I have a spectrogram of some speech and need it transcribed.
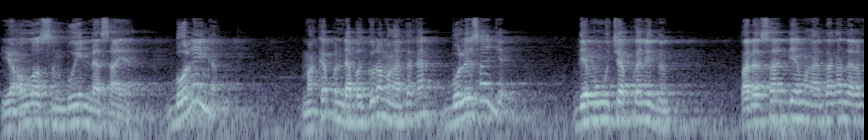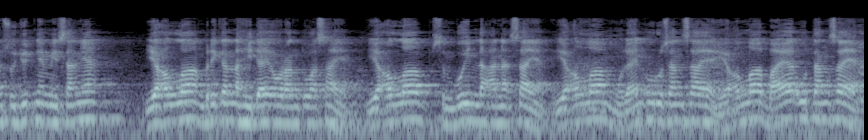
Ya Allah sembuhinlah saya. Boleh nggak? Maka pendapat guru mengatakan boleh saja. Dia mengucapkan itu. Pada saat dia mengatakan dalam sujudnya misalnya, Ya Allah berikanlah hidayah orang tua saya. Ya Allah sembuhinlah anak saya. Ya Allah mulain urusan saya. Ya Allah bayar utang saya.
